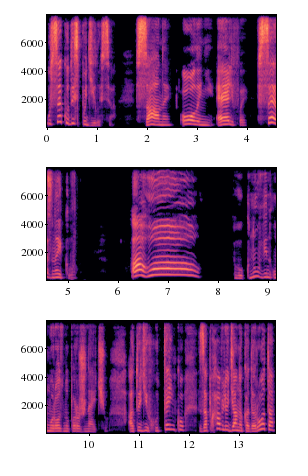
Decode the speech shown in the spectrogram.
Усе кудись поділося. Сани, олені, ельфи, все зникло. Аго. Гукнув він у морозну порожнечу, а тоді хутенько запхав льодяника до рота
